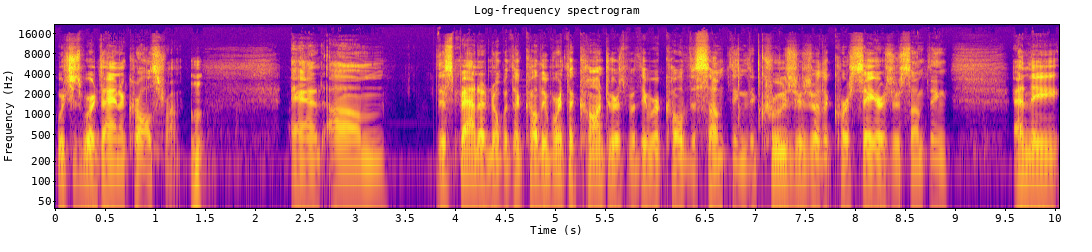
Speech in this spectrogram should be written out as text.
which is where Diana Krall's from. Mm. And um, this band, I don't know what they're called. They weren't the Contours, but they were called the something, the Cruisers or the Corsairs or something. And they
